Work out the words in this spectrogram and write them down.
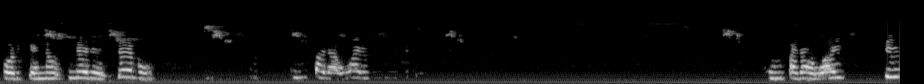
Porque nos merecemos un Paraguay libre, un Paraguay sin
